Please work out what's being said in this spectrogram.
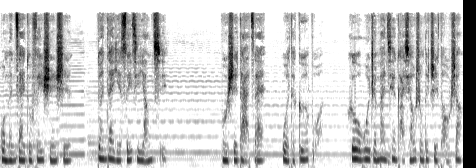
我们再度飞旋时。缎带也随即扬起，不时打在我的胳膊和我握着曼千卡小手的指头上。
